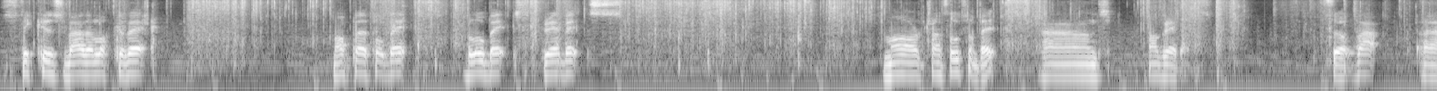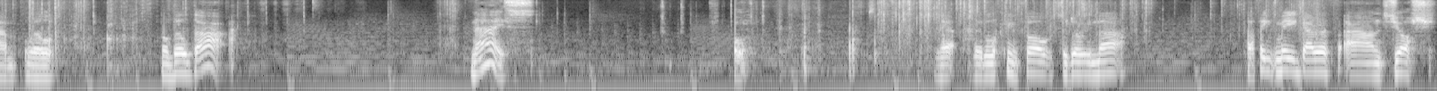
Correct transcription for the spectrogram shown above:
stickers by the look of it. More purple bits, blue bits, grey bits, more translucent bits, and more grey bits. So that um, will will build that. Nice. Oh. Yeah, they're looking forward to doing that. I think me, Gareth, and Josh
